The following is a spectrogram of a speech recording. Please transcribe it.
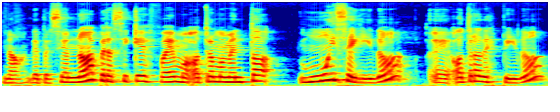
No, depresión no, pero sí que fue otro momento muy seguido, eh, otro despido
